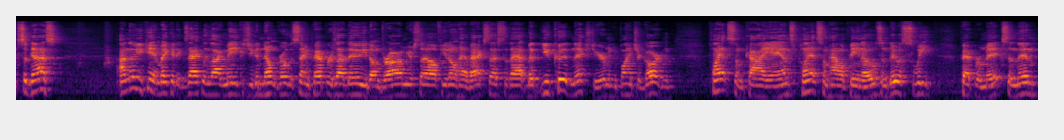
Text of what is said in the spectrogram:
So guys, I know you can't make it exactly like me because you don't grow the same peppers I do. You don't dry them yourself. You don't have access to that. But you could next year when you plant your garden, plant some cayennes, plant some jalapenos, and do a sweet pepper mix. And then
